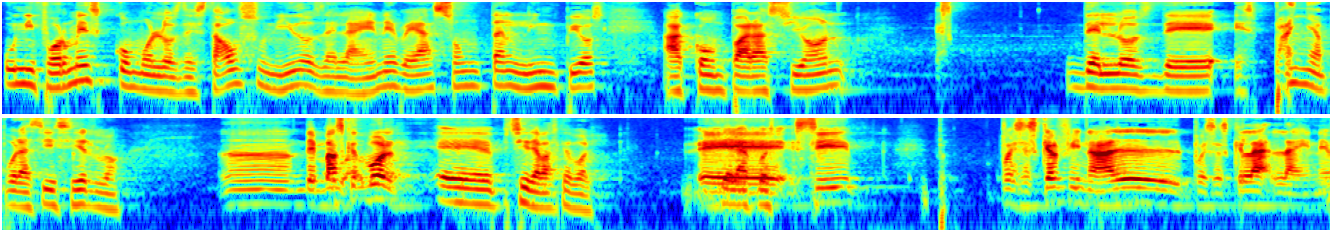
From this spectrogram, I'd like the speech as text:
uniformes como los de Estados Unidos, de la NBA, son tan limpios a comparación de los de España, por así decirlo. Mm, de básquetbol. Eh, sí, de básquetbol. De la Eh, cuest- sí, pues es que al final, pues es que la, la NBA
